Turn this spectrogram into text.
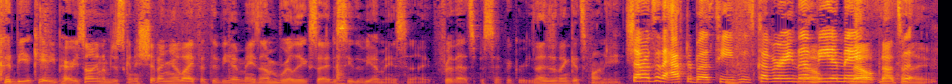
Could be a Katy Perry song, and I'm just gonna shit on your life at the VMAs. I'm really excited to see the VMAs tonight for that specific reason. I just think it's funny. Shout out to the AfterBuzz team who's covering the No, VMAs. No, not tonight.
